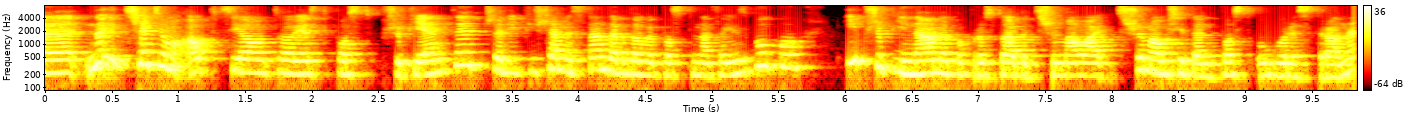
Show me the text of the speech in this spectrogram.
E, no i trzecią opcją to jest post przypięty, czyli piszemy standardowy post na Facebooku i przypinamy po prostu, aby trzymała, trzymał się ten post u góry strony.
